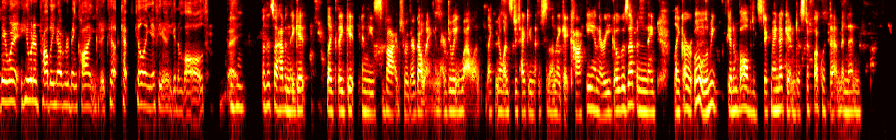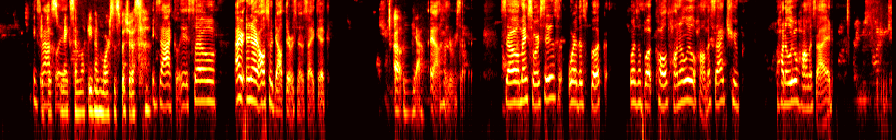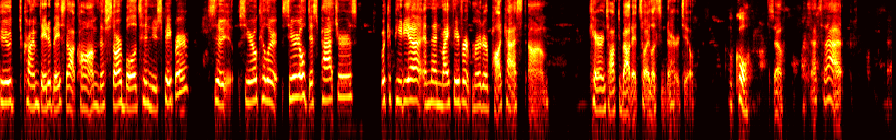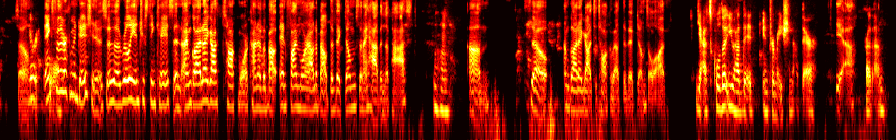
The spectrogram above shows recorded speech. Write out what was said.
they wouldn't. He would have probably never been caught and could have kept killing if he didn't get involved. But Mhm. But that's what happened. They get like they get in these vibes where they're going and they're doing well and like no one's detecting them. So then they get cocky and their ego goes up and they like are oh let me get involved and stick my neck in just to fuck with them and then it just makes him look even more suspicious. exactly. So I and I also doubt there was no psychic. oh yeah. Yeah, hundred percent. So my sources were this book was a book called Honolulu Homicide, True Honolulu Homicide, truecrimedatabase.com, the Star Bulletin newspaper, se- serial killer, serial dispatchers, Wikipedia, and then my favorite murder podcast. Um, Karen talked about it, so I listened to her too. Oh cool. So that's that. So Very thanks for the recommendation. It was a really interesting case, and I'm glad I got to talk more kind of about and find more out about the victims than I have in the past. hmm Um, so I'm glad I got to talk about the victims a lot. Yeah, it's cool that you had the information out there. Yeah. for them.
